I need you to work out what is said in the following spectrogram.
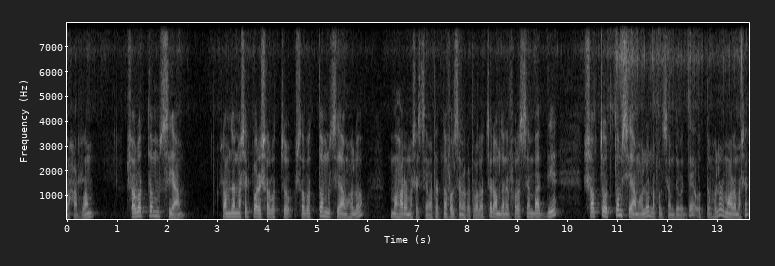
মুহাররম। সর্বোত্তম সিয়াম, রমজান মাসের পরে সর্বোচ্চ, সর্বোত্তম সিয়াম হলো মহরম মাসের সিয়াম, অর্থাৎ নফল সিয়ামের কথা বলা হচ্ছে। রমজানের ফরজ সিয়াম বাদ দিয়ে সবচেয়ে উত্তম সিয়াম হলো নফল সিয়ামদের মধ্যে উত্তম হলো মহরম মাসের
